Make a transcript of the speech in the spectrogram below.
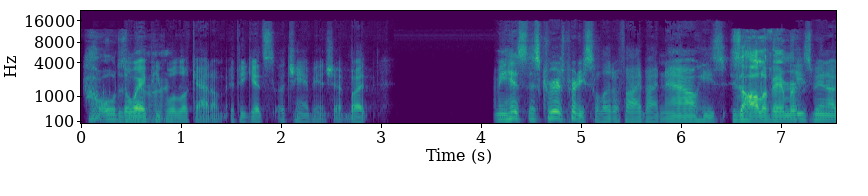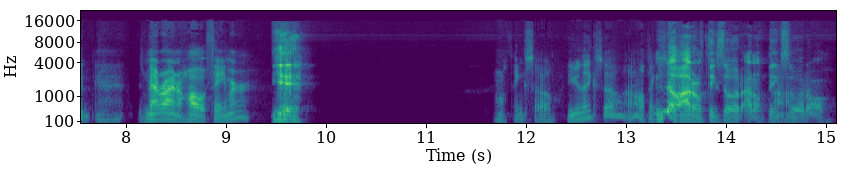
How old is the way Matt people look at him if he gets a championship. But I mean, his his career is pretty solidified by now. He's He's a Hall of Famer. he's been a is Matt Ryan a Hall of Famer? yeah. I don't think so. You think so? I don't think so No, so. I don't think so. I don't think so at all.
